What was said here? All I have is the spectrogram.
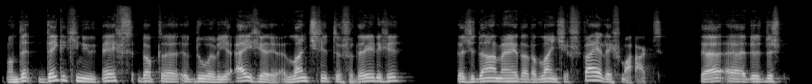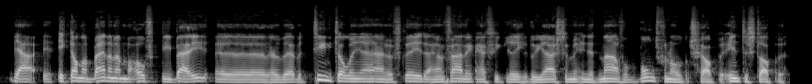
Want denk je nu echt dat uh, door je eigen landje te verdedigen, dat je daarmee dat het landje veilig maakt? Ja, uh, dus, dus, ja, ik kan er bijna met mijn hoofd niet bij. Uh, we hebben tientallen jaren vrede en veiligheid gekregen door juist in het NAVO-bondgenootschappen in te stappen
